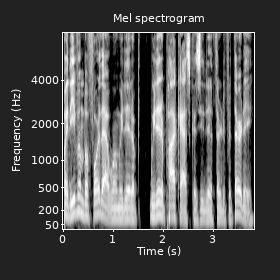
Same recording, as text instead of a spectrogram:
but even before that, when we did a we did a podcast because he did a 30 for 30.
